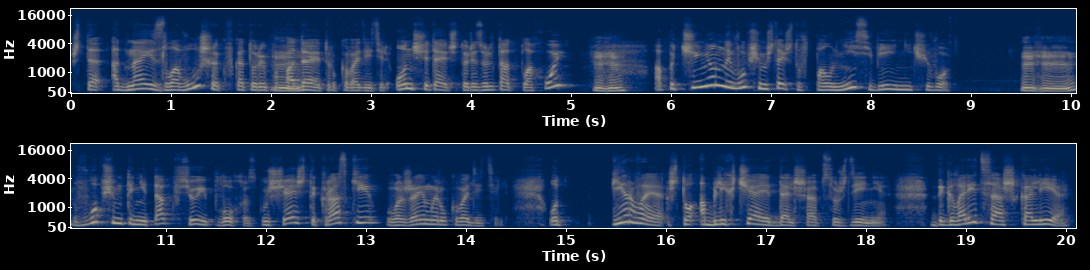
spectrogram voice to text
Что одна из ловушек, в которую попадает mm. руководитель, он считает, что результат плохой, mm-hmm. а подчиненный, в общем, считает, что вполне себе и ничего. Угу. В общем-то, не так все и плохо. Сгущаешь ты краски, уважаемый руководитель. Вот первое, что облегчает дальше обсуждение, договориться о шкале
